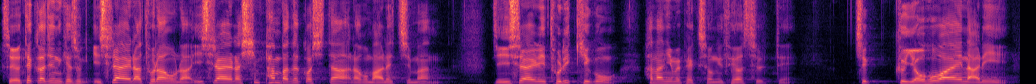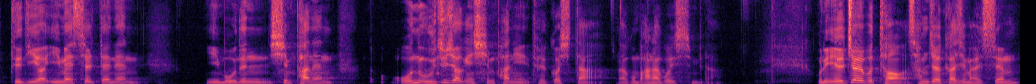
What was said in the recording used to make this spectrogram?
그래서 여태까지는 계속 이스라엘아 돌아오라, 이스라엘아 심판받을 것이다 라고 말했지만 이제 이스라엘이 돌이키고 하나님의 백성이 되었을 때, 즉 그 여호와의 날이 드디어 임했을 때는 이 모든 심판은 온 우주적인 심판이 될 것이다 라고 말하고 있습니다. 우리 1절부터 3절까지 말씀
